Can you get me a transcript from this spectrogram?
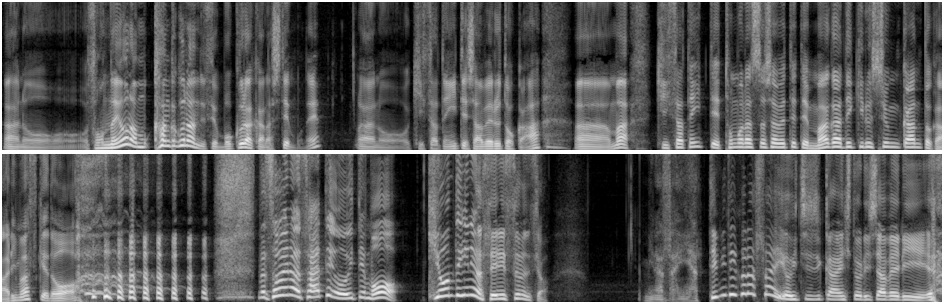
あのー、そんなような感覚なんですよ僕らからしてもね。あの喫茶店行って喋るとかあまあ喫茶店行って友達と喋ってて間ができる瞬間とかありますけど まあそういうのはさておいても基本的には成立するんですよ。皆さんやってみてくださいよ1時間一人喋り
